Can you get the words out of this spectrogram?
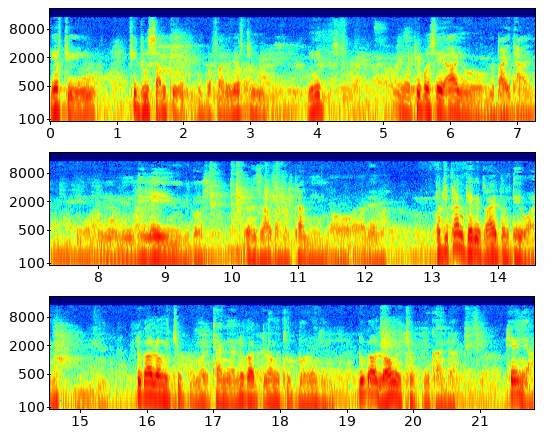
you have to if you do something with Bafana, you have to you need you know people say ah you you buy time, you, are delaying because the results are not coming or whatever. But you can't get it right on day one. Look how long it took Mauritania. Look how long it took Burundi. Look how long it took Uganda. Kenya,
